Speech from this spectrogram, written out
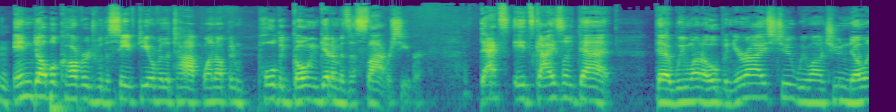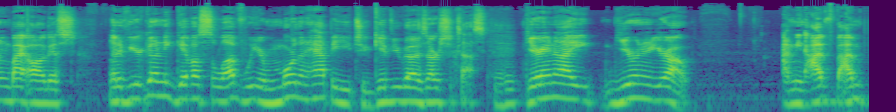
Hmm. In double coverage with a safety over the top, went up and pulled it, go and get him as a slot receiver. That's it's guys like that that we want to open your eyes to. We want you knowing by August. And if you're going to give us the love, we are more than happy to give you guys our success. Mm-hmm. Gary and I, year in and year out. I mean, I've I'm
